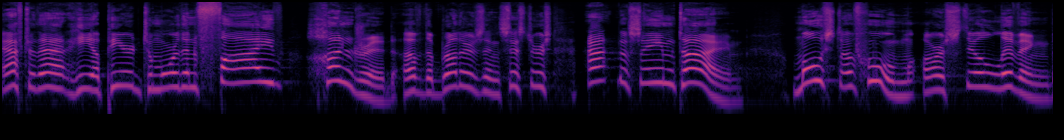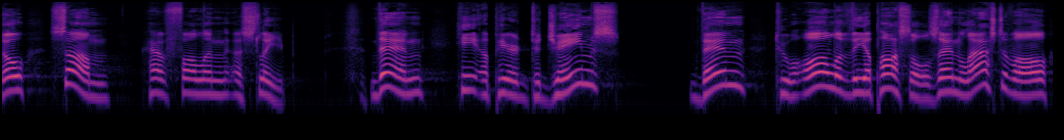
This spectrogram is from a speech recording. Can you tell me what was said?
After that, he appeared to more than 500 of the brothers and sisters at the same time, most of whom are still living, though some have fallen asleep. Then he appeared to James, then to all of the apostles, and last of all,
